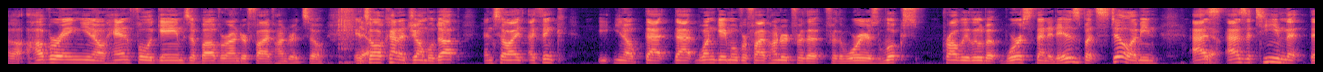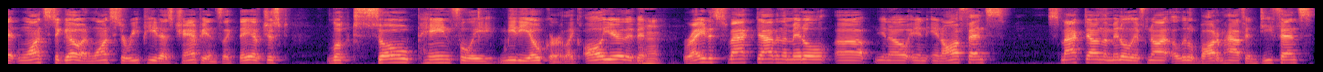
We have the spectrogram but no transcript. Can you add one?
Uh, hovering, you know, handful of games above or under 500. So it's Yeah. all kind of jumbled up. And so I, I think, you know, that that one game over 500 for the for the Warriors looks probably a little bit worse than it is. But still, I mean, as as a team that that wants to go and wants to repeat as champions, like they have just looked so painfully mediocre. Like all year, they've been right smack dab in the middle. Uh, you know, in in offense, smack down the middle, if not a little bottom half in defense.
